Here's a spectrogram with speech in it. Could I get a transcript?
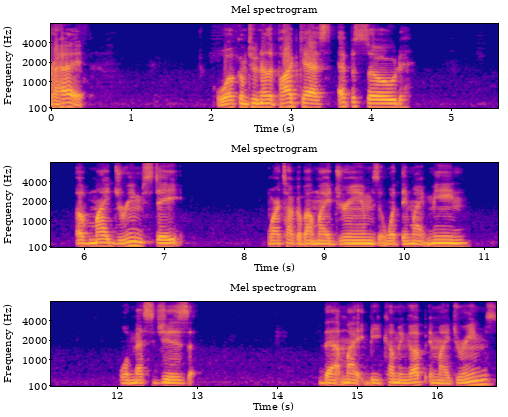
right. Welcome to another podcast episode of My Dream State, where I talk about my dreams and what they might mean, what messages that might be coming up in my dreams.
